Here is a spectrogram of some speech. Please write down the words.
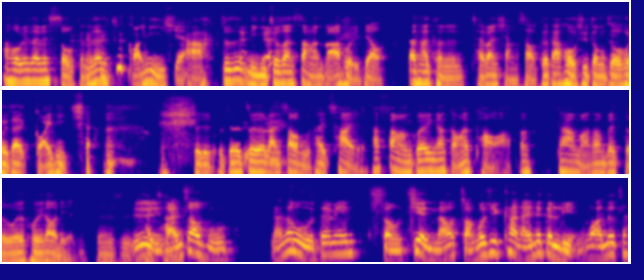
他后面在那边手可能在 拐你一下，啊，就是你就算上篮把他毁掉，但他可能裁判想哨，可是他后续动作会再拐你一下。这就我觉得这个蓝少辅太菜了，他犯完规应该赶快跑啊，不然他马上被德威挥到脸，真的是是蓝少普，蓝少普在那边手贱，然后转过去看来那个脸，哇，那这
